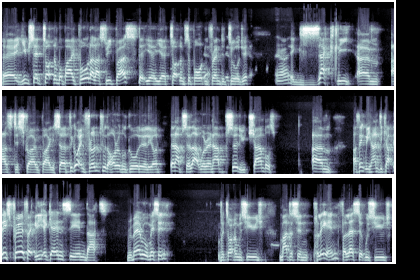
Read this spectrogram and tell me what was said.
Uh, you said Tottenham were bipolar last week, Baz. That your, your Tottenham supporting yeah, friend had told you. Exactly um, as described by yourself. They got in front with a horrible goal early on. Then after that, we're in absolute shambles. Um, I think we handicapped this perfectly again, seeing that Romero missing for Tottenham was huge. Maddison playing for Leicester was huge.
